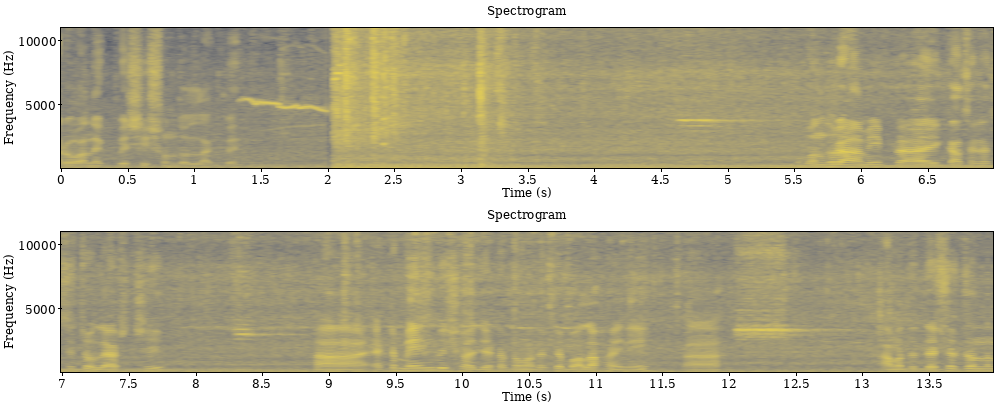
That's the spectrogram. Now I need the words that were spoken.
আরও অনেক বেশি সুন্দর লাগবে। বন্ধুরা, আমি প্রায় কাছাকাছি চলে আসছি। একটা মেইন বিষয় যেটা তোমাদেরকে বলা হয়নি আমাদের দেশের জন্য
